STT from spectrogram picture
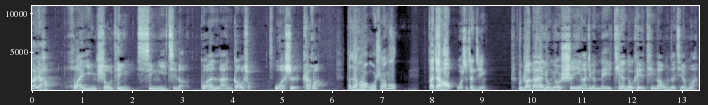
Hello，大家好，欢迎收听新一期的《观篮高手》，我是开花。大家好，我是阿木。大家好，我是正经。不知道大家有没有适应啊？这个每天都可以听到我们的节目啊。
